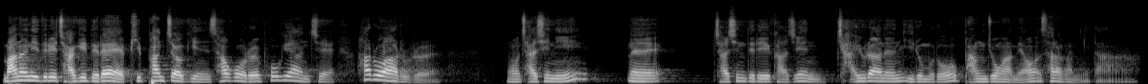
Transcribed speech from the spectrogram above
많은 이들이 자기들의 비판적인 사고를 포기한 채 하루하루를 어, 자신이 네, 자신들이 가진 자유라는 이름으로 방종하며 살아갑니다.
